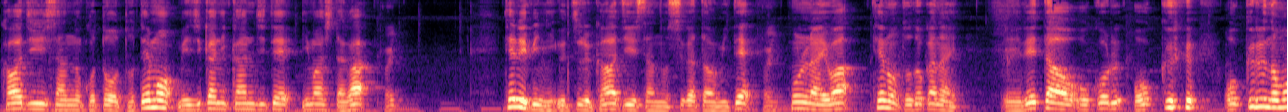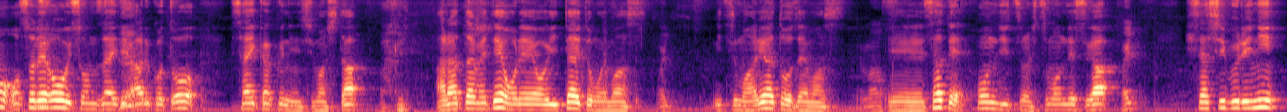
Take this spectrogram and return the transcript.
川尻さんのことをとても身近に感じていましたが、はい、テレビに映る川尻さんの姿を見て、はい本来は手の届かない、えーレターを送る送る 送るのも恐れ多い存在であることを再確認しました。改めてお礼を言いたいと思います。はい、いつもありがとうございます。ありがとうございます。えーさて、本日の質問ですが、はい、久しぶりに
